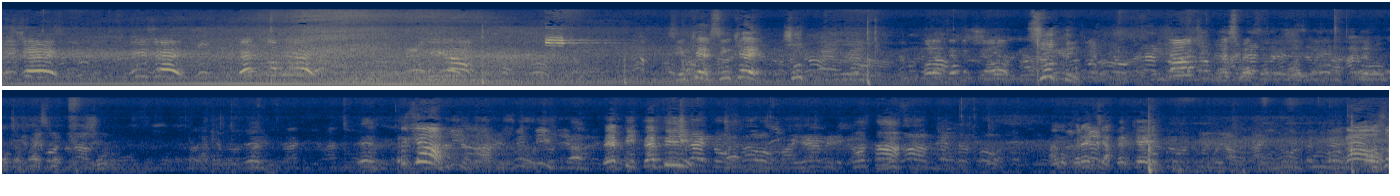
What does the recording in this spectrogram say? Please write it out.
Niže! Niže! Petko bre! Igra! Sinke, Sinke, šut! Mora se trči, alo. Šutni! Kači! 20 metara. Evo, oka, 20 metara. Šut. Trka! Pepi, Pepi! Ajmo korekcija, Perke! Bravo! Ozo,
